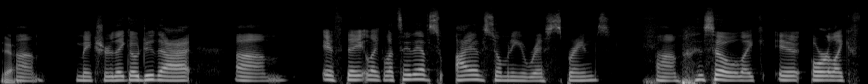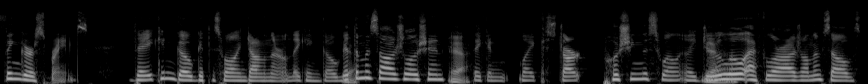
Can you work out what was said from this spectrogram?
Yeah. um, make sure they go do that. um if they like let's say they have I have so many wrist sprains um so like it or like finger sprains they can go get the swelling down on their own they can go get Yeah. the massage lotion Yeah. they can like start pushing the swelling like do Yeah. a little effleurage on themselves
